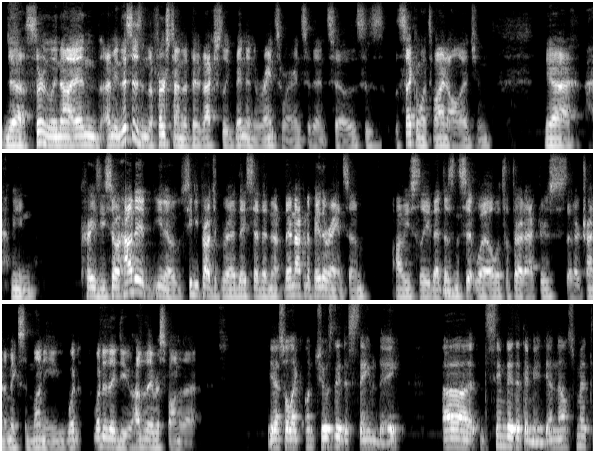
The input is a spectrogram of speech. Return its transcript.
Yeah, certainly not. And I mean, this isn't the first time that they've actually been in a ransomware incident. So this is the second one to my knowledge. And yeah, I mean, crazy. So how did you know CD Projekt Red? They said they're not, they're not going to pay the ransom. Obviously, that doesn't sit well with the threat actors that are trying to make some money. What what do they do? How do they respond to that? Yeah, so like on Tuesday, the same day, uh, the same day that they made the announcement,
